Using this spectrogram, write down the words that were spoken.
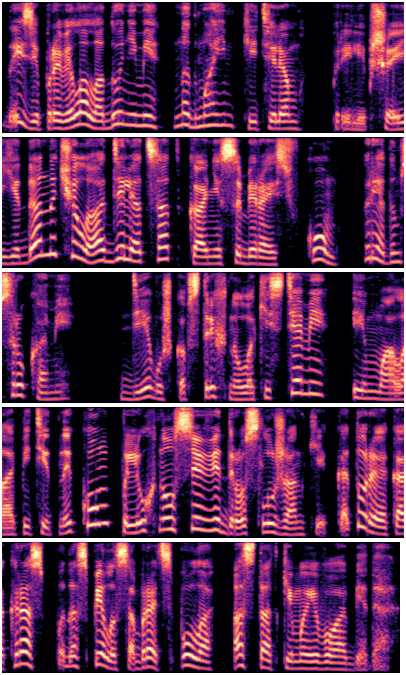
Дейзи провела ладонями над моим кителем. Прилипшая еда начала отделяться от ткани, собираясь в ком рядом с руками. Девушка встряхнула кистями и малоаппетитный ком плюхнулся в ведро служанки, которая как раз подоспела собрать с пола остатки моего обеда.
